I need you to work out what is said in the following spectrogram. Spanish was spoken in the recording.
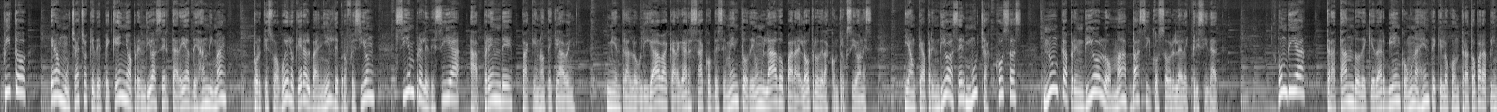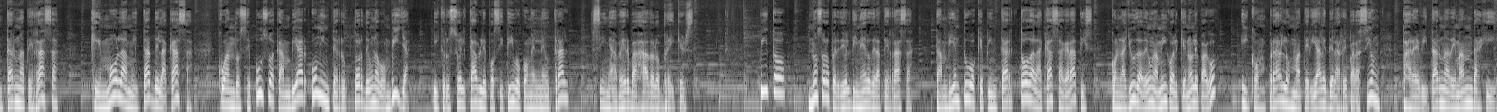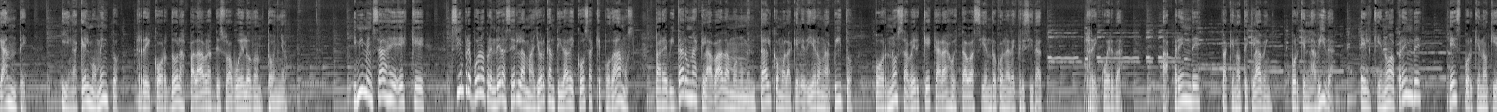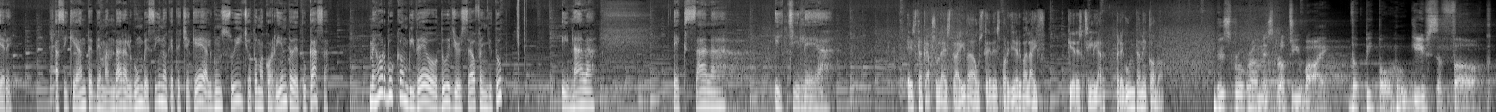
Pito era un muchacho que de pequeño aprendió a hacer tareas de handyman porque su abuelo, que era albañil de profesión, siempre le decía aprende pa' que no te claven mientras lo obligaba a cargar sacos de cemento de un lado para el otro de las construcciones. Y aunque aprendió a hacer muchas cosas, nunca aprendió lo más básico sobre la electricidad. Un día, tratando de quedar bien con una gente que lo contrató para pintar una terraza, quemó la mitad de la casa cuando se puso a cambiar un interruptor de una bombilla y cruzó el cable positivo con el neutral sin haber bajado los breakers. Pito no solo perdió el dinero de la terraza, también tuvo que pintar toda la casa gratis con la ayuda de un amigo al que no le pagó y comprar los materiales de la reparación para evitar una demanda gigante. Y en aquel momento recordó las palabras de su abuelo don Toño. Y mi mensaje es que Siempre es bueno aprender a hacer la mayor cantidad de cosas que podamos para evitar una clavada monumental como la que le dieron a Pito por no saber qué carajo estaba haciendo con la electricidad. Recuerda, aprende para que no te claven, porque en la vida el que no aprende es porque no quiere. Así que antes de mandar a algún vecino que te chequee algún switch o toma corriente de tu casa, Mejor busca un video do it yourself en YouTube. Inhala, exhala y chilea. Esta cápsula es traída a ustedes por Yerba Life. ¿Quieres chilear? Pregúntame cómo. This program is brought to you by the people who gives a fuck.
